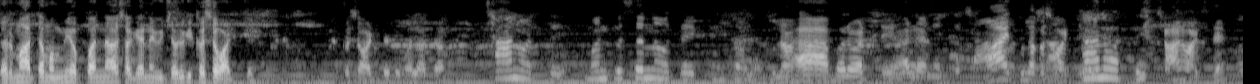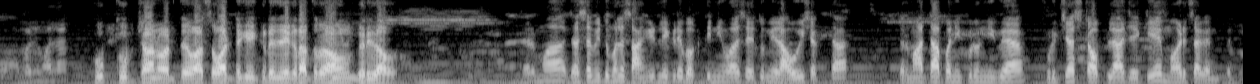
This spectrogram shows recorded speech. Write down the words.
तर मग आता मम्मी पप्पांना सगळ्यांना विचारू की कसं वाटतंय? कसं वाटतंय तुम्हाला आता? छान वाटतंय. मन प्रसन्न होतंय तुला? हा बरं वाटते आल्यानंतर नाही तुला कसं वाटतंय? छान वाटतंय. छान वाटतंय. तुम्हाला? खूप खूप छान वाटतं असं वाटतं की इकडेच एक रात्र राहून घरी जावं. तर मग जसं मी तुम्हाला सांगितलं इकडे भक्ती निवास आहे तुम्ही राहूही शकता. तर मग आता आपण इकडून निघूया पुढच्या स्टॉपला जे की आहे मडचा गणपती.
